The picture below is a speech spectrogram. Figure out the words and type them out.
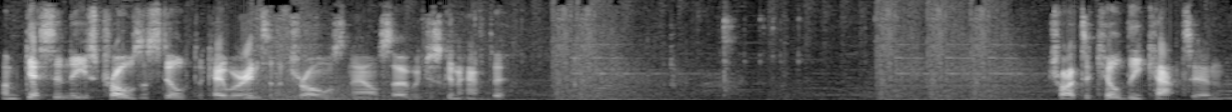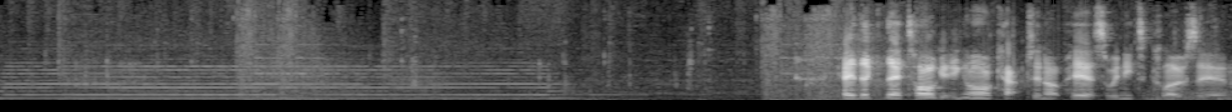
I'm guessing these trolls are still... Okay, we're into the trolls now, so we're just going to have to... Try to kill the captain. Okay, they're, they're targeting our captain up here, so we need to close in.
